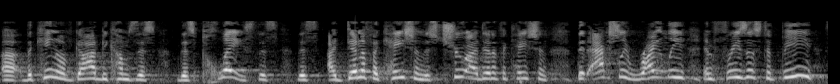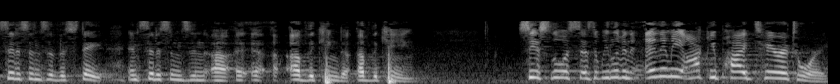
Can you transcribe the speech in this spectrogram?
uh, the kingdom of God becomes this, this place, this, this identification, this true identification that actually rightly and frees us to be citizens of the state and citizens in, uh, uh, of the kingdom, of the king. C.S. Lewis says that we live in enemy occupied territory.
